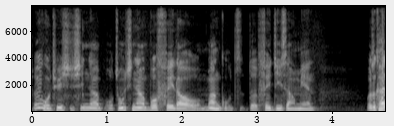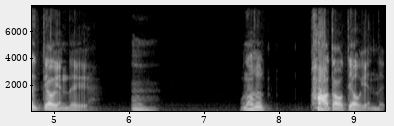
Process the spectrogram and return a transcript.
所以我去新加坡，我从新加坡飞到曼谷的飞机上面，我就开始掉眼泪。嗯，我那时候怕到掉眼泪。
